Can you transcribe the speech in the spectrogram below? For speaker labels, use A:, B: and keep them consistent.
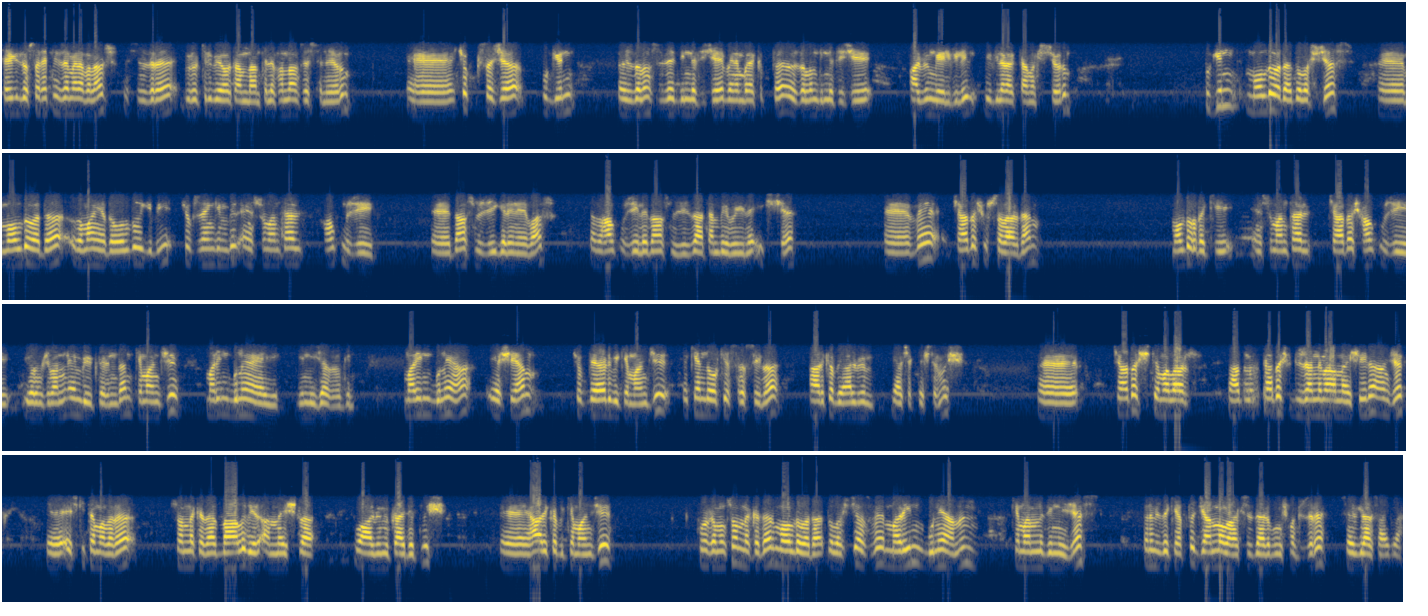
A: Sevgili dostlar hepinize merhabalar. Sizlere gürültülü bir ortamdan, telefondan sesleniyorum. Ee, çok kısaca bugün Özdal'ın size dinleteceği, benim bırakıp da Özdal'ın dinleteceği albümle ilgili bilgiler aktarmak istiyorum. Bugün Moldova'da dolaşacağız. Ee, Moldova'da, Romanya'da olduğu gibi çok zengin bir enstrümantal halk müziği, e, dans müziği geleneği var. Tabii halk müziği ile dans müziği zaten birbiriyle iç içe. Ee, ve çağdaş ustalardan Moldova'daki enstrümantal çağdaş halk müziği yorumcularının en büyüklerinden kemancı Marin Bunea'yı dinleyeceğiz bugün. Marin Bunea yaşayan çok değerli bir kemancı ve kendi orkestrasıyla harika bir albüm gerçekleştirmiş. Ee, çağdaş temalar, daha doğrusu çağdaş bir düzenleme anlayışıyla ancak e, eski temalara sonuna kadar bağlı bir anlayışla bu albümü kaydetmiş. Ee, harika bir kemancı. Programın sonuna kadar Moldova'da dolaşacağız ve Marin Bunea'nın kemanını dinleyeceğiz. Önümüzdeki hafta canlı olarak sizlerle buluşmak üzere. Sevgiler saygılar.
